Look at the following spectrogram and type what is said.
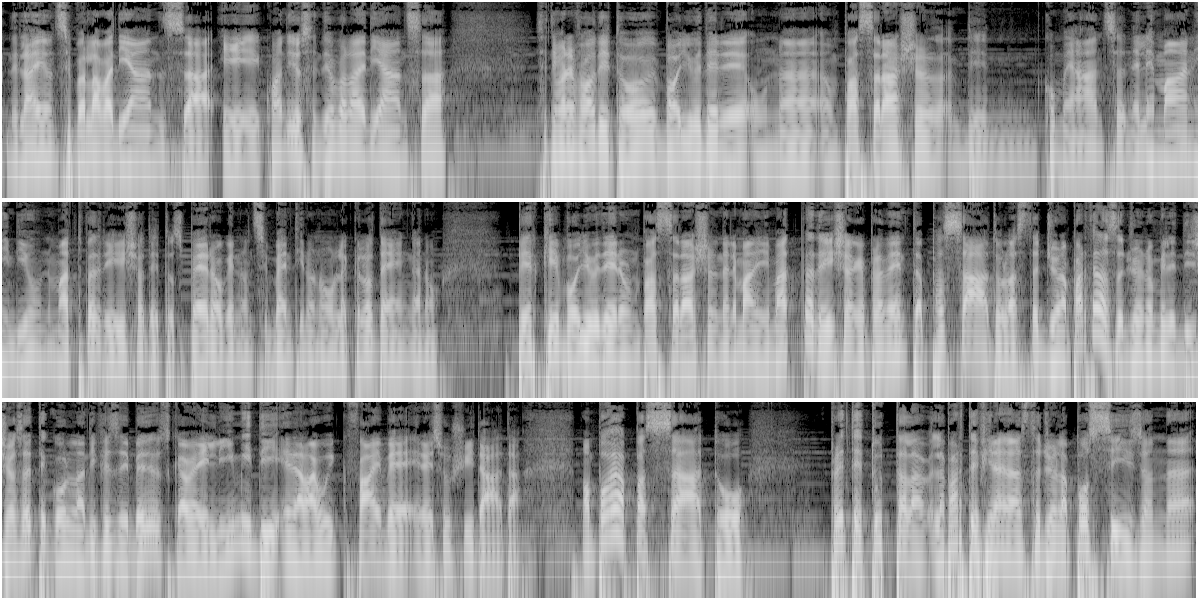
The Lions si parlava di Ansa e quando io sentivo parlare di Ansa settimane fa ho detto voglio vedere un, un pass rusher di, come Hans nelle mani di un Matt Patricia. Ho detto spero che non si inventino nulla e che lo tengano. Perché voglio vedere un pass rusher nelle mani di Matt Patricia che praticamente ha passato la stagione, a parte la stagione 2017 con la difesa di Patriots che aveva i limiti e dalla week 5 è resuscitata, ma poi ha passato Prende tutta la, la, parte finale della stagione, la post-season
